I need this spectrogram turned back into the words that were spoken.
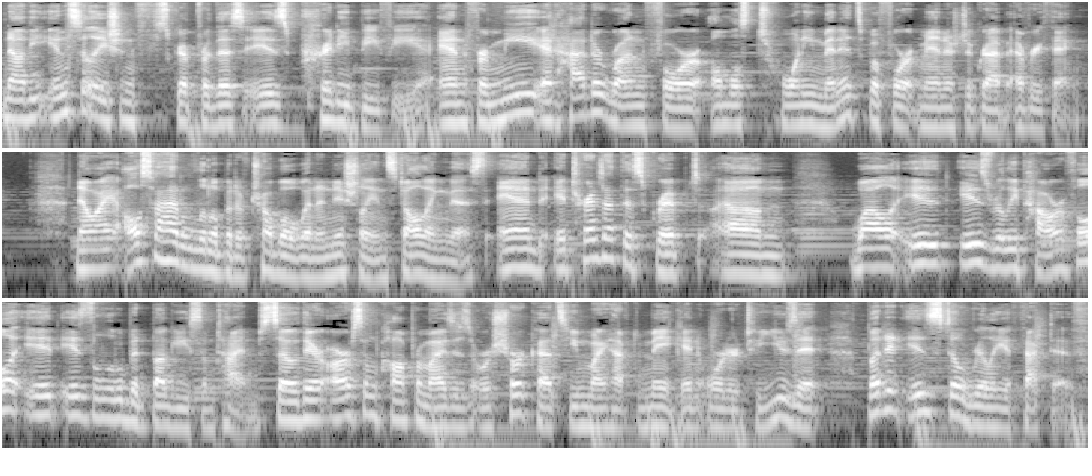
Now the installation script for this is pretty beefy, and for me it had to run for almost 20 minutes before it managed to grab everything. Now I also had a little bit of trouble when initially installing this, and it turns out the script, um, while it is really powerful, it is a little bit buggy sometimes. So there are some compromises or shortcuts you might have to make in order to use it, but it is still really effective.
